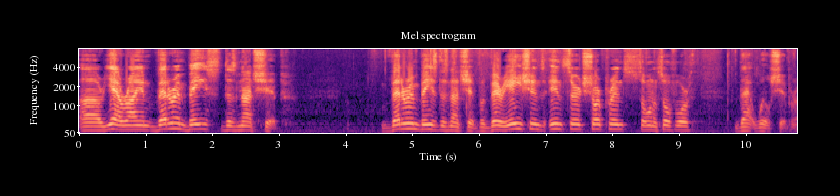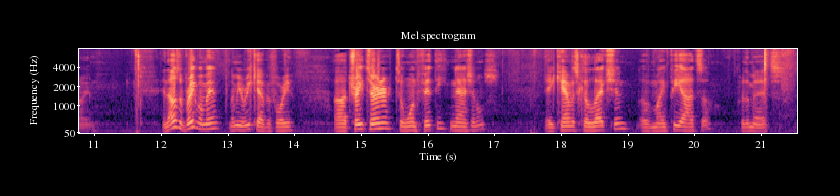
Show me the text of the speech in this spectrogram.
Uh, yeah, Ryan, veteran base does not ship. Veteran base does not ship, but variations, inserts, short prints, so on and so forth, that will ship, Ryan. And that was a break, my man. Let me recap it for you. Uh, Trea Turner to 150 Nationals. A canvas collection of Mike Piazza for the Mets.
